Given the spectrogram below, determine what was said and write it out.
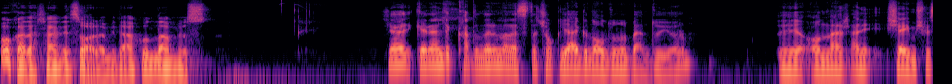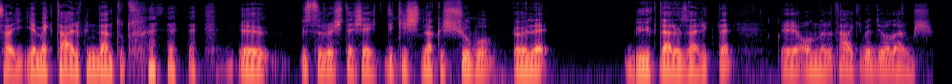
O kadar. Hani sonra bir daha kullanmıyorsun. Ya genelde kadınların arasında çok yaygın olduğunu ben duyuyorum. Ee, onlar hani şeymiş mesela yemek tarifinden tut Ee, bir sürü işte şey dikiş nakış şu bu öyle büyükler özellikle Ee, onları takip ediyorlarmış.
